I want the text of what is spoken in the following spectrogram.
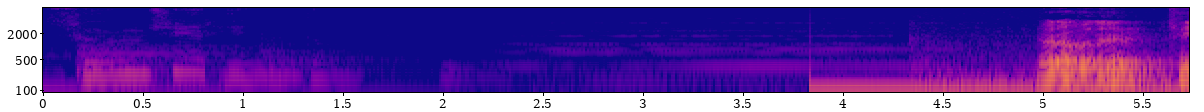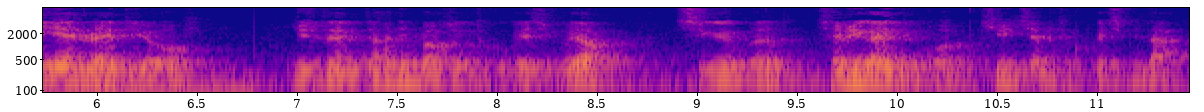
숨쉴 힘도 여러분은 KN 라디오 뉴질랜드 한인 방송 듣고 계시고요. 지금은 재미가 있는 곳 키위잼 듣고 계십니다.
